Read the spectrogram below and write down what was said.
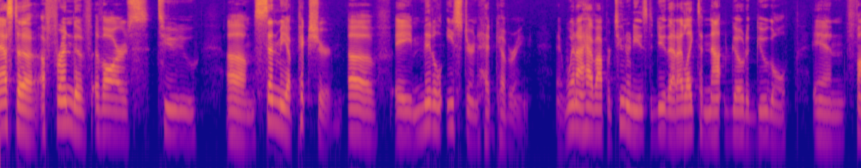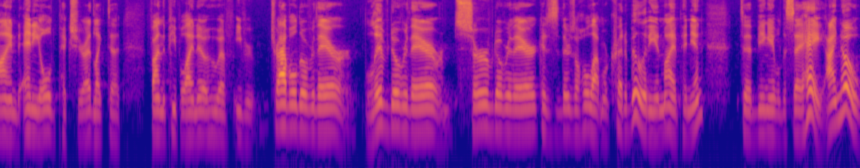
asked a, a friend of, of ours to um, send me a picture of a Middle Eastern head covering. And when I have opportunities to do that, I like to not go to Google and find any old picture. I'd like to find the people I know who have either traveled over there or lived over there or served over there because there's a whole lot more credibility, in my opinion, to being able to say, hey, I know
